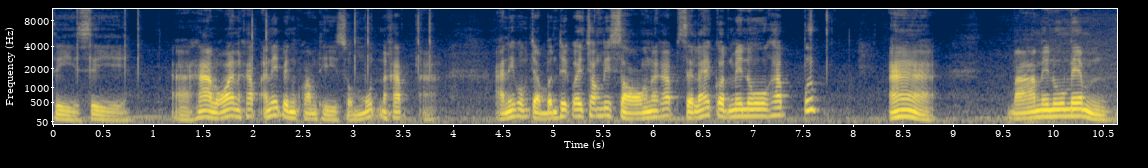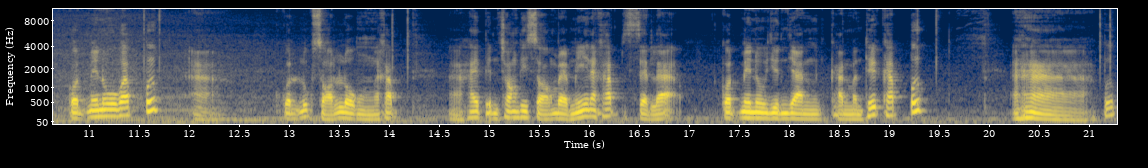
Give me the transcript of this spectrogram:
สี่สี่อ่าห้าร้อยนะครับ อันนี้เป็นความถี่สมมุตินะครับอะอันนี้ผมจะบันทึกไว้ช่องที่สองนะครับเสร็จแล้วให้กดเมนูครับปุ๊บอ่ามาเมนูเมมกดเมนูครับปุ๊บอ่ากดลูกศรลงนะครับอ่าให้เป็นช่องที่สองแบบนี้นะครับ เสร็จแล้วกดเมนูยืนยันการบันทึกครับปุ๊บอ่าปุ๊บ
